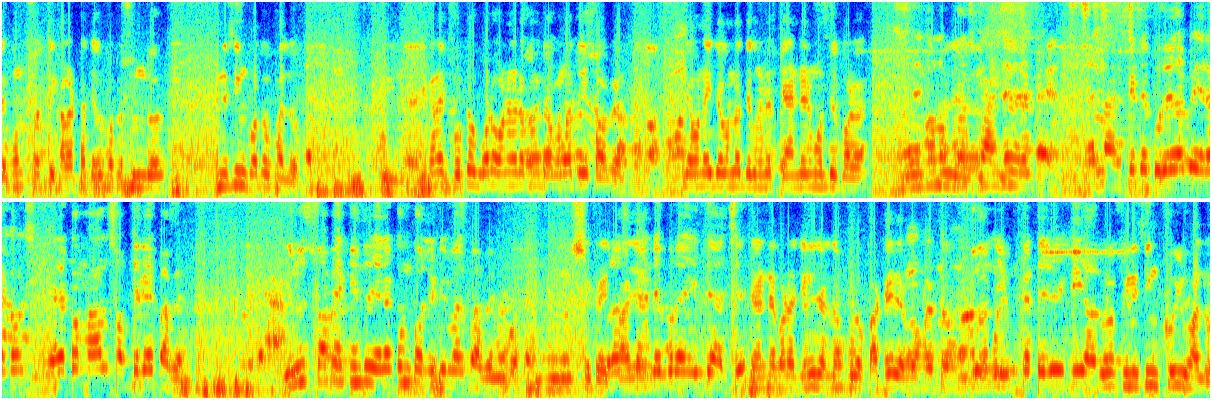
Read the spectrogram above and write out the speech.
দেখুন সত্যি কালারটা দেখুন কত সুন্দর। ফিনিশিং কত ভালো। এখানে ছোট বড় অনেক রকমের জগন্নাথই পাবে। যেমন এই জগন্নাথ দেখুন এটা স্ট্যান্ডের মধ্যে করা। মার্কেটে ঘুরে যাবে এরকম এরকম মাল সব জায়গায় পাবেন। জিনিস পাবে কিন্তু এরকম কোয়ালিটি মাল পাবে না বলে সেটাই কাজে স্ট্যান্ডে পুরো এইতে আছে। স্ট্যান্ডে করা জিনিস একদম পুরো কাঠের এবং একদম পুরো পুরোপুরি পুরো ফিনিশিং খুবই ভালো।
